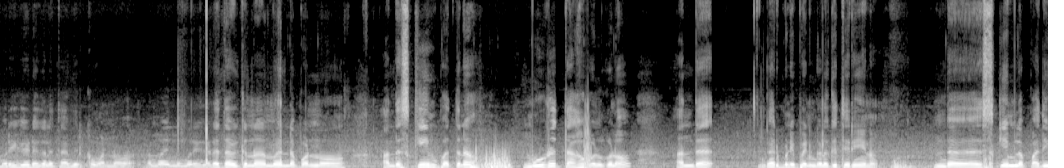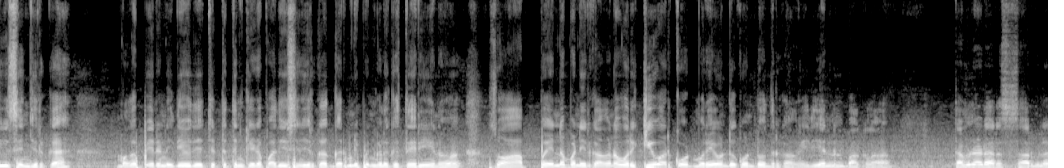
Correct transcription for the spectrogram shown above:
முறைகேடுகளை தவிர்க்கும் வண்ணம். நம்ம இந்த முறைகேடை தவிர்க்கணும்னா நம்ம என்ன பண்ணோம் அந்த ஸ்கீம் பற்றின முழு தகவல்களும் அந்த கர்ப்பிணி பெண்களுக்கு தெரியணும். இந்த ஸ்கீமில் பதிவு செஞ்சுருக்க மகப்பேறு நிதியுதவி திட்டத்தின் கீழே பதிவு செஞ்சுருக்க கர்ப்பிணி பெண்களுக்கு தெரியணும். ஸோ அப்போ என்ன பண்ணியிருக்காங்கன்னா ஒரு கியூஆர் கோட் முறையை வந்து கொண்டு வந்திருக்காங்க. இது என்னென்னு பார்க்கலாம். தமிழ்நாடு அரசு சார்பில்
